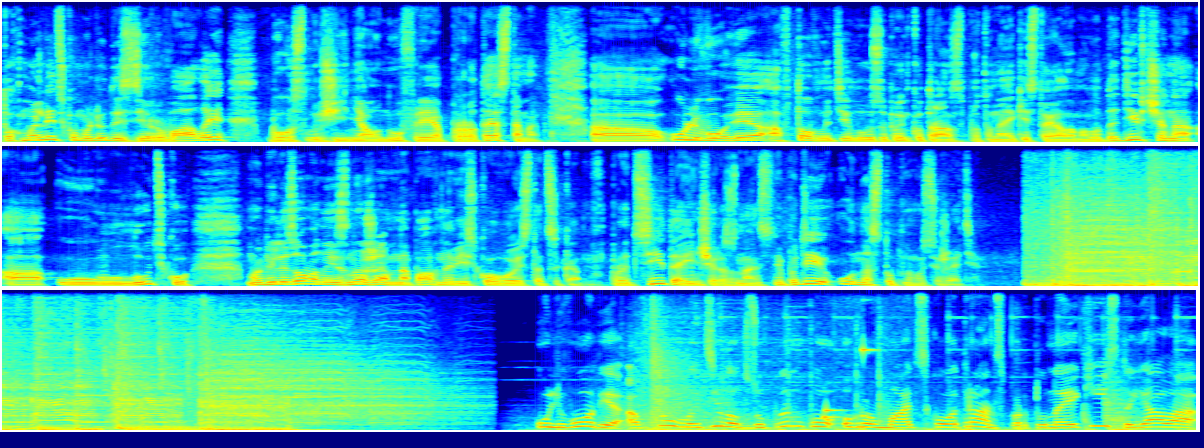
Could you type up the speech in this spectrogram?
То Хмельницькому люди зірвали богослужіння Онуфрія протестами. Е, у Львові авто влетіло у зупинку транспорту, на якій стояла молода дівчина. А у Луцьку мобілізований з ножем напав на військового із. Про ці та інші резонансні події у наступному сюжеті. У Львові авто влетіло в зупинку громадського транспорту, на якій стояла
